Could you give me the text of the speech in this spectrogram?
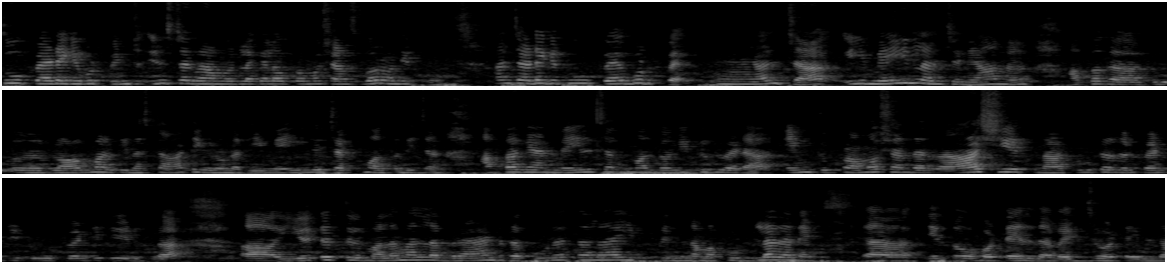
ತೂಪೆ, ಅಡೆಗೆ ಬುಡ್ಪೆ ಇನ್ಸ್ ಇನ್ಸ್ಟಾಗ್ರಾಮ್ ಇರ್ಲ ಕೆಲವು ಪ್ರಮೋಷನ್ಸ್ ಬರೋಂದಿತ್ತು ಅಂಚ ಅಡೆಗೆ, ತೂಪೆ ಬುಡ್ಪೆ ಅಂಚ ಈ ಮೇಯ್ಲ್ ಅಂಚೆ ನಾನು ಅಪ್ಪಗ ಬ್ಲಾಗ್ ಮಾಡ್ತೀನ ಸ್ಟಾರ್ಟಿಂಗ್ ಉಂಡದು ಈ ಮೇಯ್ಲ್ ಚೆಕ್ ಮಾಡ್ತೀನಿ ಜನ ಅಪ್ಪಗೆ ನಾನು ಮೇಲ್ ಚೆಕ್ ಮಲ್ತೊಂದು ಇದ್ದುದು ಬೇಡ ಪ್ರಮೋಷನ್ ಪ್ರಮೋಷನ್ದ ರಾಶಿ ಇತ್ತು ನಾ two thousand twenty two twenty three ಪೂರ ಎತ್ತತ್ತು ಮಲ್ಲ ಮಲ್ಲ ಬ್ರ್ಯಾಂಡ್ದ ಪೂರ ತಲ ಇತ್ತು ನಮ್ಮ ಕುಡ್ಲದನೆ. ಎತ್ತೋ ಹೋಟೆಲ್ದ ವೆಜ್ ಹೋಟೆಲ್ದ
